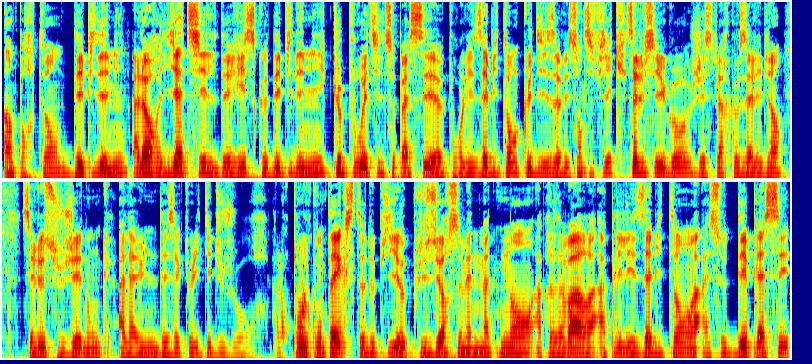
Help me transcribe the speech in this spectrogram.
important d'épidémie. Alors y a-t-il des risques d'épidémie? Que pour pourrait-il se passer euh, pour les habitants Que disent les scientifiques? Salut, c'est Hugo, j'espère que vous allez bien. C'est le sujet donc à la une des actualités du jour. Alors pour le contexte, depuis euh, plusieurs semaines maintenant, après avoir appelé les habitants à se déplacer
